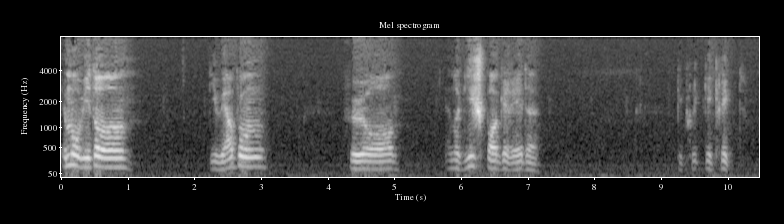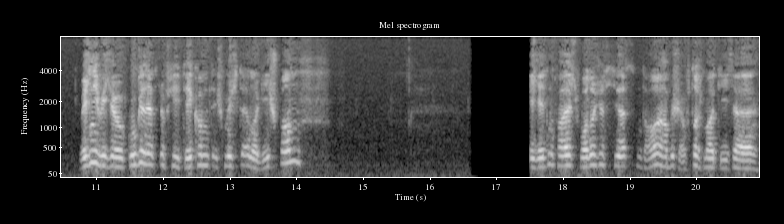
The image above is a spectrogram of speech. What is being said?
immer wieder die Werbung für Energiespargeräte gekriegt. Ich weiß nicht, wie Google jetzt auf die Idee kommt, ich möchte Energie sparen. Jedenfalls war durch jetzt die letzten Tage, habe ich öfters mal diese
